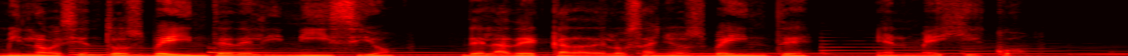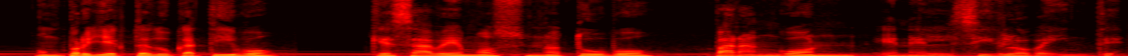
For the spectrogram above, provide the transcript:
1920, del inicio de la década de los años 20 en México. Un proyecto educativo que sabemos no tuvo parangón en el siglo XX.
